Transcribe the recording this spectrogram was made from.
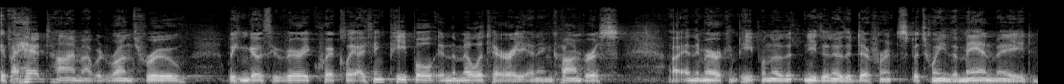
If I had time, I would run through. We can go through very quickly. I think people in the military and in Congress uh, and the American people know that, need to know the difference between the man-made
